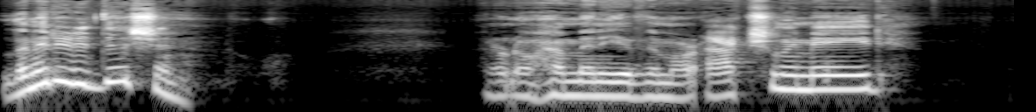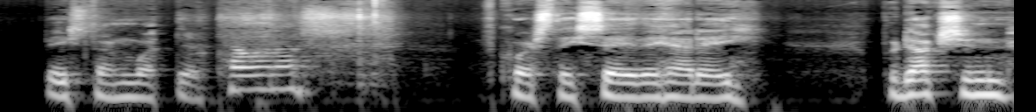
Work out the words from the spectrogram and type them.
limited edition. I don't know how many of them are actually made, based on what they're telling us. Of course, they say they had a production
